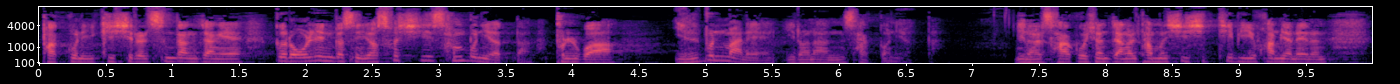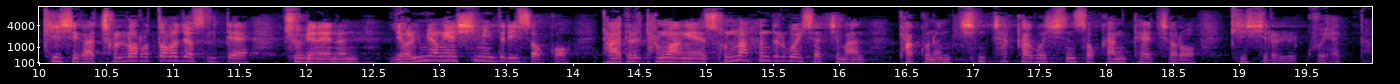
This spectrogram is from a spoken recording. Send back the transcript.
박군이 기씨를 승강장에 끌어올린 것은 6시 3분이었다. 불과 1분 만에 일어난 사건이었다. 이날 사고 현장을 담은 CCTV 화면에는 기씨가 철로로 떨어졌을 때 주변에는 10명의 시민들이 있었고 다들 당황해 손만 흔들고 있었지만 박군은 침착하고 신속한 대처로 기씨를 구했다.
